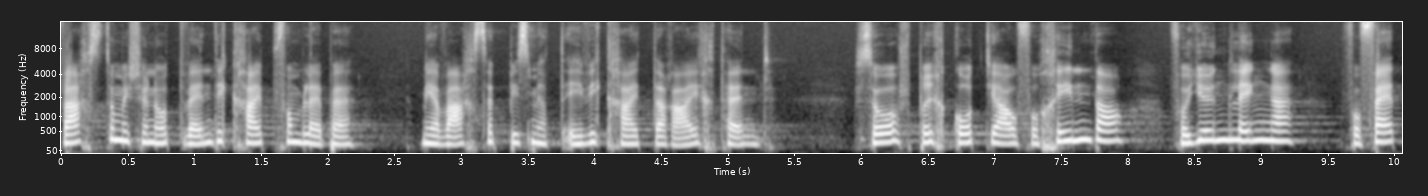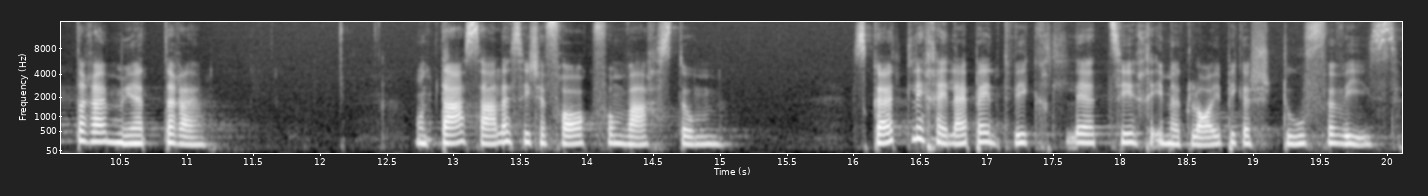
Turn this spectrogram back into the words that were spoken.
Wachstum ist eine Notwendigkeit vom Leben. Wir wachsen, bis wir die Ewigkeit erreicht haben. So spricht Gott ja auch von Kindern, von Jünglingen, von Vätern, Müttern. Und das alles ist eine Frage vom Wachstum. Das göttliche Leben entwickelt sich in einem Gläubigen stufenweise.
